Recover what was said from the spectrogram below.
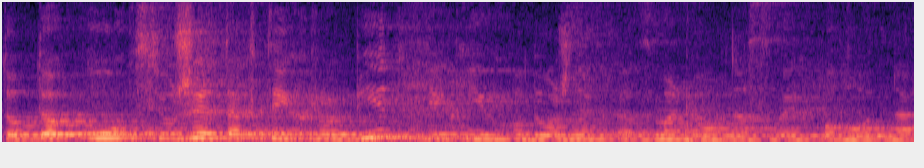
Тобто у сюжетах тих робіт, які художник е, змальовував на своїх полотнах,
